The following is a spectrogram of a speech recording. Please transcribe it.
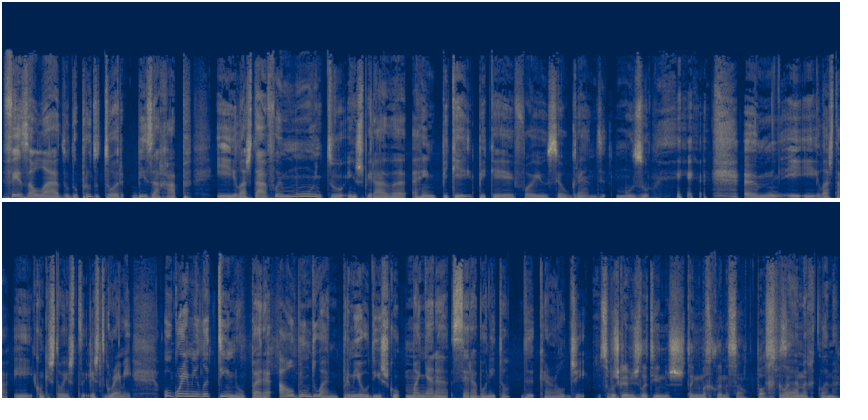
Fez ao lado do produtor Bizarrap e lá está, foi muito inspirada em Piqué. Piqué foi o seu grande muso. Um, e, e lá está, e conquistou este, este Grammy. O Grammy Latino para álbum do ano premiou o disco Mañana Será Bonito de Carol G. Sobre os Grêmios Latinos, tenho uma reclamação. Posso fazer? Reclama, reclama.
